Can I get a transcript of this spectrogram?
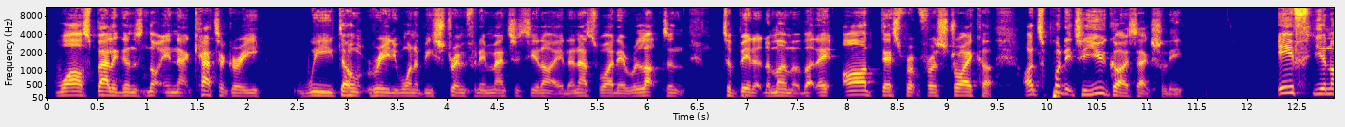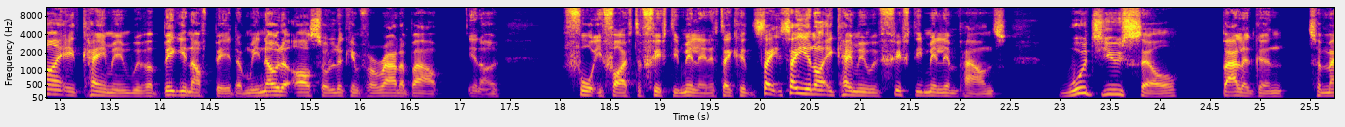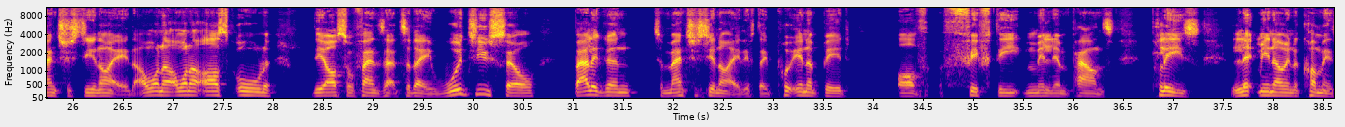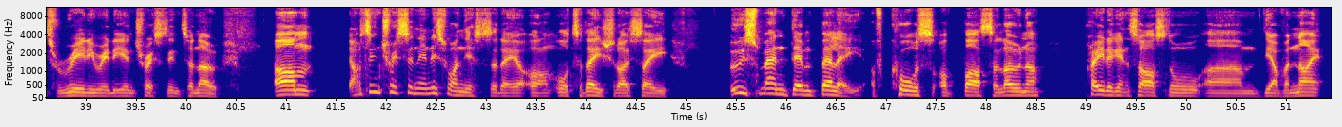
Whilst Balogun's not in that category, we don't really want to be strengthening Manchester United, and that's why they're reluctant to bid at the moment, but they are desperate for a striker. I'd put it to you guys actually. If United came in with a big enough bid, and we know that Arsenal looking for around about, you know, 45 to 50 million, if they could say say United came in with 50 million pounds, would you sell Balogun to Manchester United? I wanna I wanna ask all the Arsenal fans that today. Would you sell Balogun to Manchester United if they put in a bid of 50 million pounds? Please let me know in the comments. Really, really interesting to know. Um, I was interested in this one yesterday, or, um, or today, should I say. Ousmane Dembele, of course, of Barcelona, played against Arsenal um, the other night.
